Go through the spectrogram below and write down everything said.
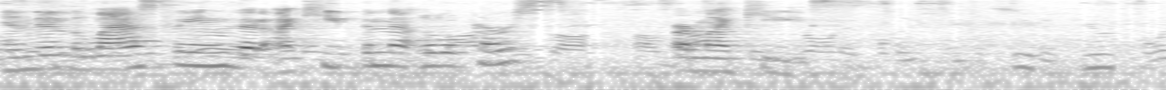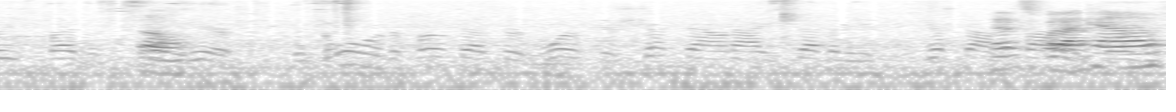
And then the last thing that I keep in that little purse are my keys. So that's what I have.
